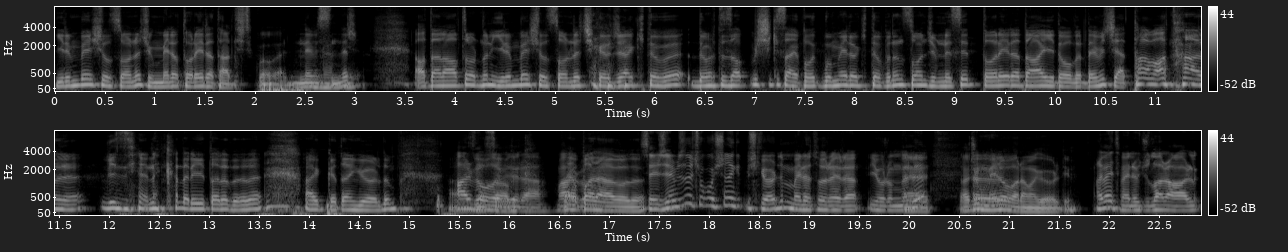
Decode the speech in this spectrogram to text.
25 yıl sonra çünkü Melo Torreira tartıştık baba dinlemişsindir. Adar Altınordu'nun 25 yıl sonra çıkaracağı kitabı 462 sayfalık bu Melo kitabının son cümlesi Torreira daha iyi de olur demiş ya. Tam hatanı biz ya ne kadar iyi tanıdığını hakikaten gördüm. Harbi olabilir ha. Harbi Yapar abi onu. Seyircilerimizin de çok hoşuna gitmiş gördün mü Melo Torreira yorumları. Evet. Daha çok Ee, Melo var ama gördüğüm. Evet melocular ağırlık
